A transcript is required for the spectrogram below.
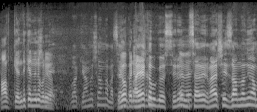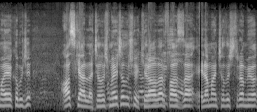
Halk kendi kendini vuruyor. Bak yanlış anlama. Sen Yo, ben yanlış ayakkabı anlamadım. gösteriyorsun. Evet. Misal veririm. Her şey zamlanıyor ama ayakkabıcı az karla çalışmaya çalışıyor. Kiralar fazla, eleman çalıştıramıyor.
